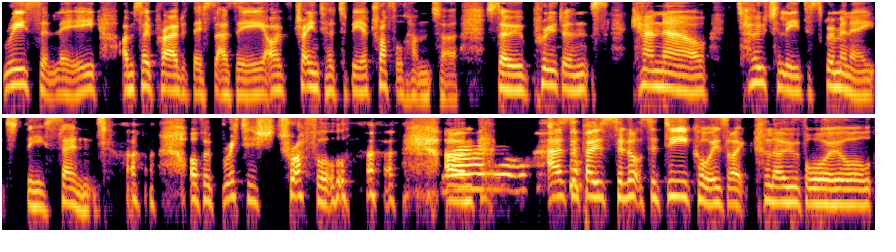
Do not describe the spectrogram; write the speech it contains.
recently, I'm so proud of this, Zazie. I've trained her to be a truffle hunter. So Prudence can now totally discriminate the scent of a British truffle um, as opposed to lots of decoys like clove oil,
